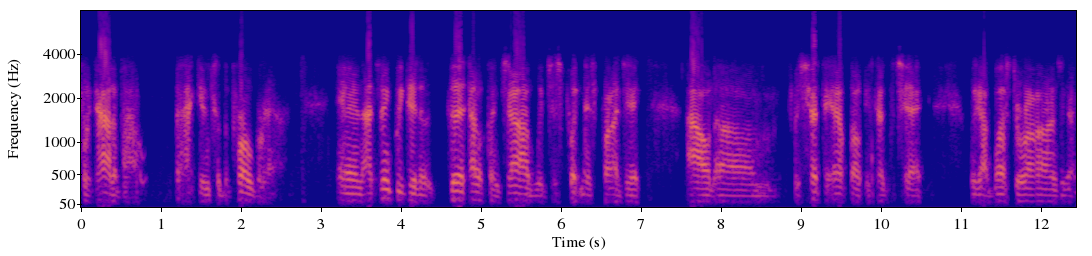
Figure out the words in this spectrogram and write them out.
forgot about back into the program. And I think we did a good, eloquent job with just putting this project out. Um, we shut the F up and cut the check. We got Busta Rhymes, we got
